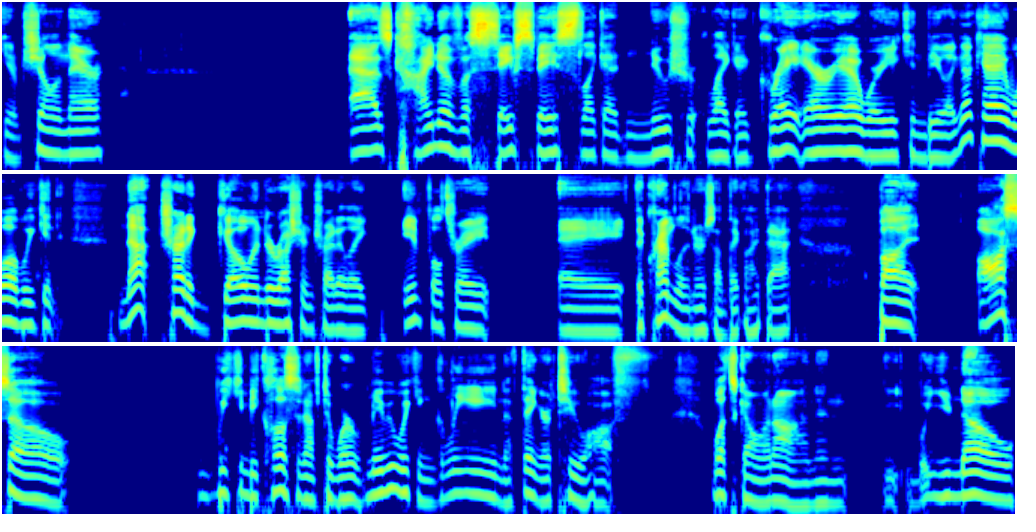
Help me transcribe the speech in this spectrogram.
you know chilling there as kind of a safe space, like a neutral, like a gray area where you can be like, okay, well, we can not try to go into Russia and try to like infiltrate a the Kremlin or something like that, but also we can be close enough to where maybe we can glean a thing or two off what's going on and you know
